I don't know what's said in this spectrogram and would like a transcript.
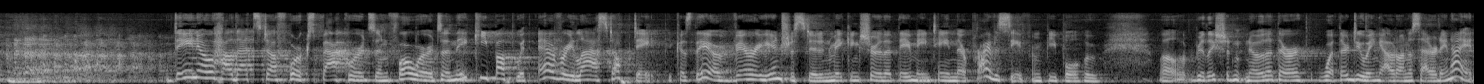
they know how that stuff works backwards and forwards, and they keep up with every last update because they are very interested in making sure that they maintain their privacy from people who, well, really shouldn't know that they're what they're doing out on a Saturday night.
